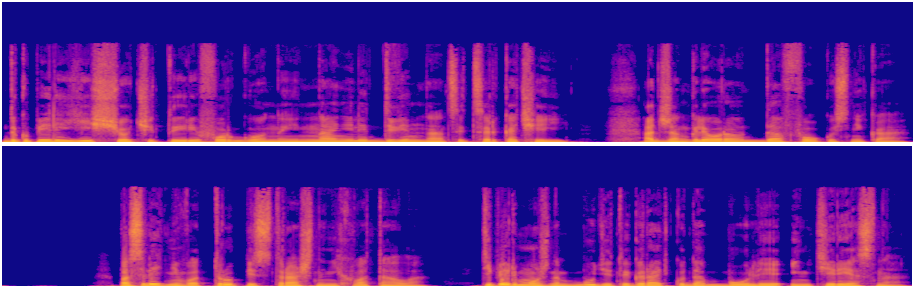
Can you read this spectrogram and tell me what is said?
Докупили еще четыре фургона и наняли двенадцать циркачей, от жонглеров до фокусника. Последнего труппе страшно не хватало. Теперь можно будет играть куда более интересно.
